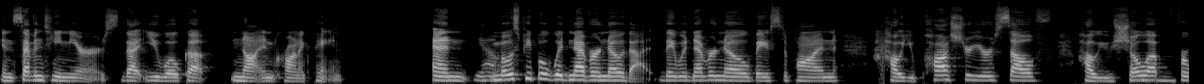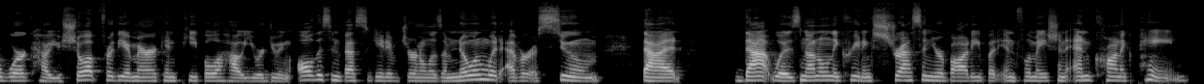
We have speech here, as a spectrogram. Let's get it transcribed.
in 17 years that you woke up not in chronic pain. And yeah. most people would never know that. They would never know based upon how you posture yourself, how you show up mm-hmm. for work, how you show up for the American people, how you are doing all this investigative journalism. No one would ever assume that that was not only creating stress in your body, but inflammation and chronic pain,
